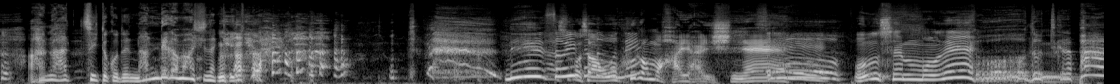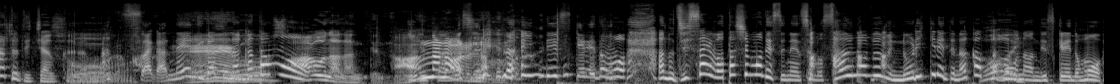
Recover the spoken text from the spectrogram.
あの暑いとこでなんで我慢しなきゃいけない。ねえそういう安子さんお方もね風呂も早いしね温泉もねどっちからパーッと出ちゃうから。暑さがね苦手な方も。うサもウナなんてなんなのあれれないんですけれどもあの実際私もですねそのサウナブームに乗り切れてなかった方なんですけれども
